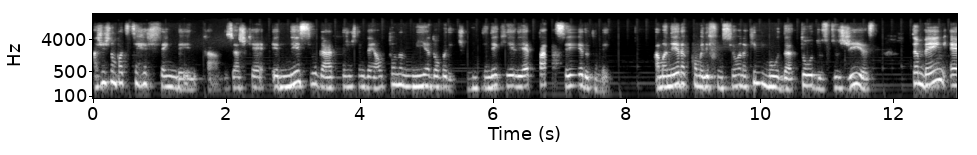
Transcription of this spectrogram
a gente não pode ser refém dele, Carlos. Eu acho que é, é, nesse lugar que a gente tem que ganhar autonomia do algoritmo, entender que ele é parceiro também. A maneira como ele funciona, que muda todos os dias, também é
